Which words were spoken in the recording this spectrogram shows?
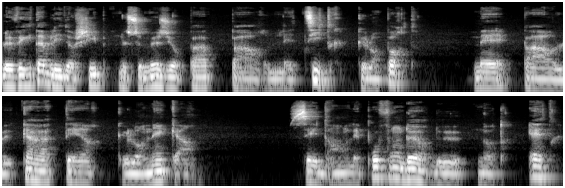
Le véritable leadership ne se mesure pas par les titres que l'on porte, mais par le caractère que l'on incarne. C'est dans les profondeurs de notre être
